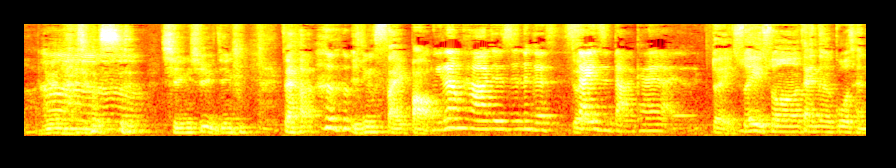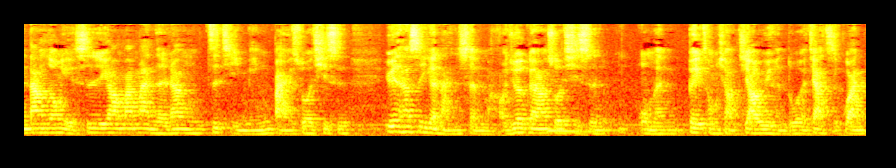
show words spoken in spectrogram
了，因为他就是情绪已经在他已经塞爆。你让他就是那个塞子打开来了。对，所以说在那个过程当中，也是要慢慢的让自己明白说，其实因为他是一个男生嘛，我就跟他说，其实我们被从小教育很多的价值观，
